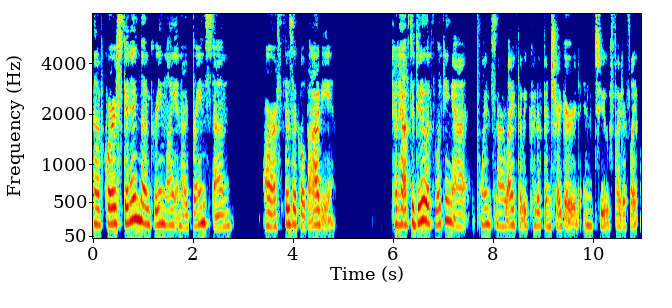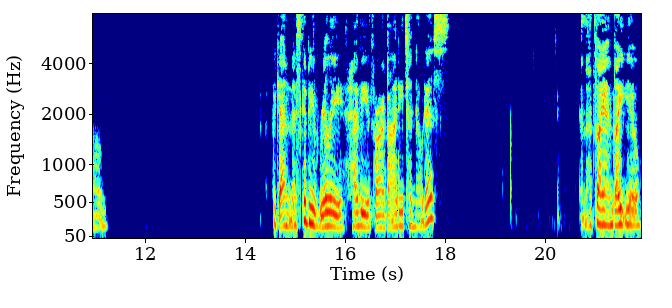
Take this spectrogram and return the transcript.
And of course, getting the green light in our brainstem or our physical body could have to do with looking at points in our life that we could have been triggered into fight or flight mode. Again, this could be really heavy for our body to notice and that's why I invite you.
